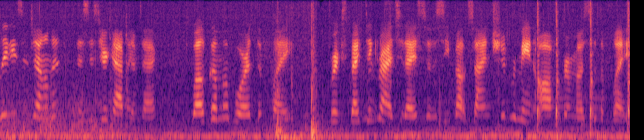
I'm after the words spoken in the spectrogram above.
Ladies and gentlemen. This is your captain deck. Welcome aboard the flight. We're expecting a ride today, so the seatbelt sign should remain off for most of the flight.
